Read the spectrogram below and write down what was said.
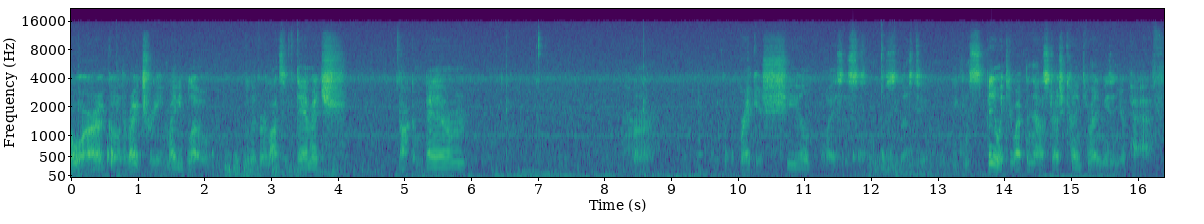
Or go the right tree, Mighty Blow, deliver lots of damage, knock them down. You can break his shield. Boy, this is, this is nice too. You can spin with your weapon now, stretch cutting through enemies in your path.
